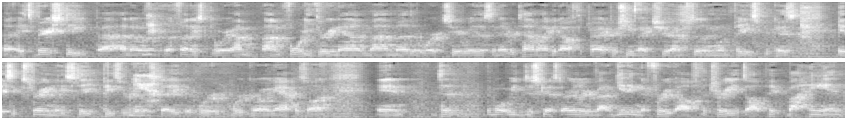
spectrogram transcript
uh, it's very steep. I, I know a funny story. I'm I'm 43 now, and my mother works here with us, and every time I get off the tractor, she makes sure I'm still in one piece because it's extremely steep piece of real estate that we're we're growing apples on, and. To, what we discussed earlier about getting the fruit off the tree, it's all picked by hand.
